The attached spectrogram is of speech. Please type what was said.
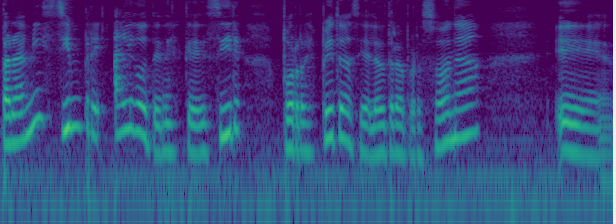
Para mí siempre algo tenés que decir por respeto hacia la otra persona. Em,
